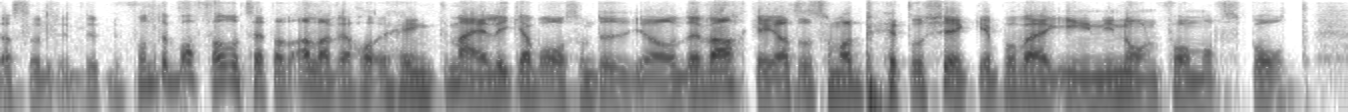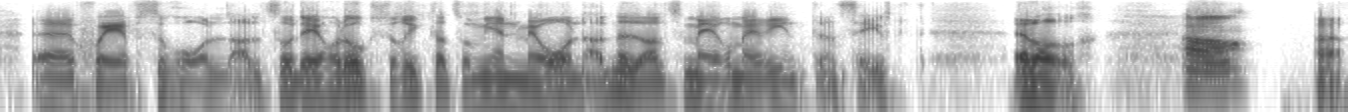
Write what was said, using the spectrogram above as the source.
alltså, du, du, får inte bara förutsätta att alla har hängt med lika bra som du gör. Det verkar ju alltså som att Peter Cech är på väg in i någon form av sportchefsroll. Eh, alltså det har det också ryktats om i en månad nu, alltså mer och mer intensivt. Eller hur? Ja. ja.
